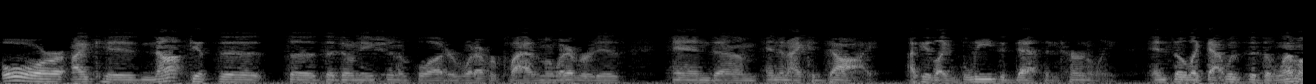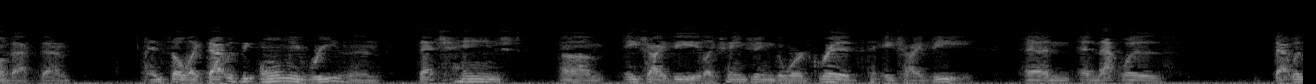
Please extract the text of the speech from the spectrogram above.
or I could not get the the the donation of blood or whatever plasma whatever it is and um and then I could die. I could like bleed to death internally. And so like that was the dilemma back then. And so like that was the only reason that changed um, HIV, like changing the word grids to HIV, and and that was that was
